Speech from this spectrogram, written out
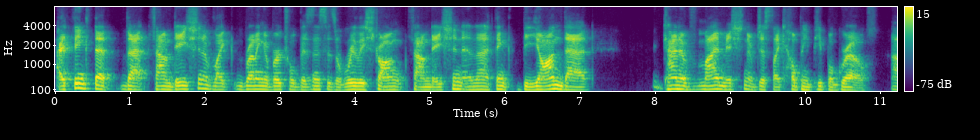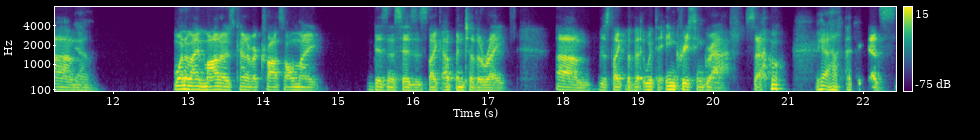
I think that that foundation of like running a virtual business is a really strong foundation. And then I think beyond that, kind of my mission of just like helping people grow. Um, yeah. One of my mottos, kind of across all my businesses, is like up and to the right, um, just like with the, with the increasing graph. So, yeah, I think that's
